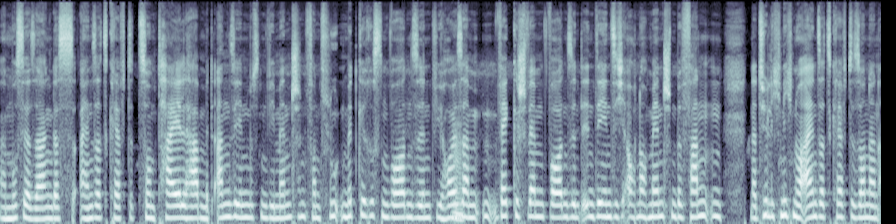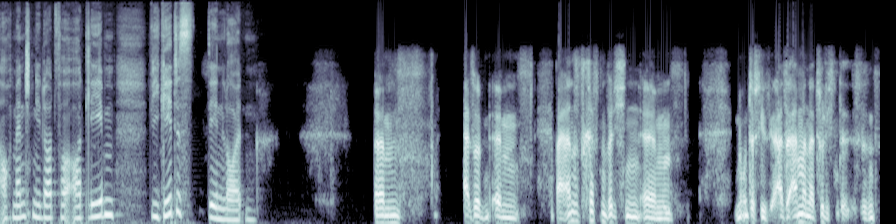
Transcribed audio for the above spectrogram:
Man muss ja sagen, dass Einsatzkräfte zum Teil haben mit ansehen müssen, wie Menschen von Fluten mitgerissen worden sind, wie Häuser mhm. weggeschwemmt worden sind, in denen sich auch noch Menschen befanden. Natürlich nicht nur Einsatzkräfte, sondern auch Menschen, die dort vor Ort leben. Wie geht es den Leuten? Ähm, also ähm, bei Einsatzkräften würde ich ein ähm, ein Unterschied. Also einmal natürlich sind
